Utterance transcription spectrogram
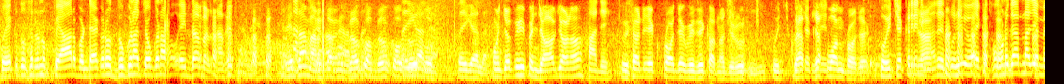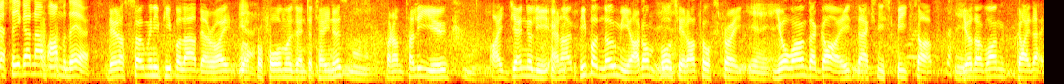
ਸੋ ਇੱਕ ਦੂਸਰੇ ਨੂੰ ਪਿਆਰ ਵੰਡਿਆ ਕਰੋ ਦੁੱਗਣਾ ਚੌਗਣਾ ਹੋ ਇਦਾਂ ਮਿਲਦਾ ਫੇ ਇਦਾਂ ਮਿਲਦਾ ਪਿਆਰ। ਬਿਲਕੁਲ, ਬਿਲਕੁਲ, ਸਹੀ ਗੱਲ ਹੈ, ਬਿਲਕੁਲ। ਸਹੀ ਗੱਲ ਹੈ ਹੁਣ ਜੇ ਤੁਸੀਂ ਪੰਜਾਬ ਜਾਣਾ ਹਾਂਜੀ। ਤੁਸੀਂ ਸਾਡੇ ਇੱਕ ਪ੍ਰੋਜੈਕਟ ਵਿਜ਼ਿਟ ਕਰਨਾ ਜ਼ਰੂਰ ਕੋਈ- ਕੋਈ ਚੱਕਰ ਜਸਟ ਨਹੀਂ। ਵਨ ਪ੍ਰੋਜੈਕਟ ਕੋਈ ਚੱਕਰ ਹੀ ਨਹੀਂ ਯਾਰ ਤੁਸੀਂ ਇੱਕ ਫੋਨ ਕਰਨਾ ਜਾਂ ਮੈਸੇਜ ਕਰਨਾ ਆਮ there There are so many people out there, right? who are Yeah. performers, entertainers. But I'm telling you, I genuinely, and I, people know me, I don't bullshit, I talk straight. Yeah, yeah. You're one of the guys that actually speaks up. You're the one guy that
